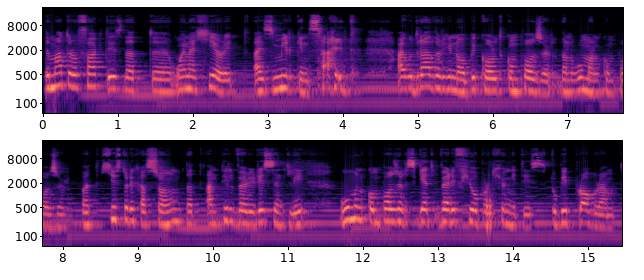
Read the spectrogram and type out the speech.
The matter of fact is that uh, when I hear it, I smirk inside. I would rather, you know, be called composer than woman composer. But history has shown that until very recently, women composers get very few opportunities to be programmed.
